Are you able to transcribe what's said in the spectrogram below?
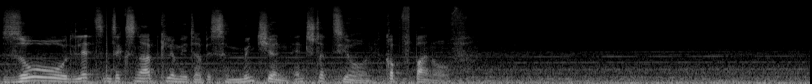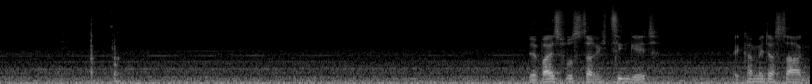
So, die letzten 6,5 Kilometer bis München, Endstation, Kopfbahnhof. Wer weiß, wo es da rechts hingeht, wer kann mir das sagen?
